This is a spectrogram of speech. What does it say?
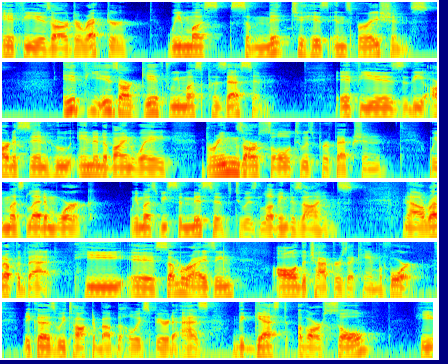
If he is our director, we must submit to his inspirations. If he is our gift, we must possess him. If he is the artisan who, in a divine way, brings our soul to its perfection, we must let him work. We must be submissive to his loving designs. Now, right off the bat, he is summarizing all the chapters that came before because we talked about the Holy Spirit as the guest of our soul. He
